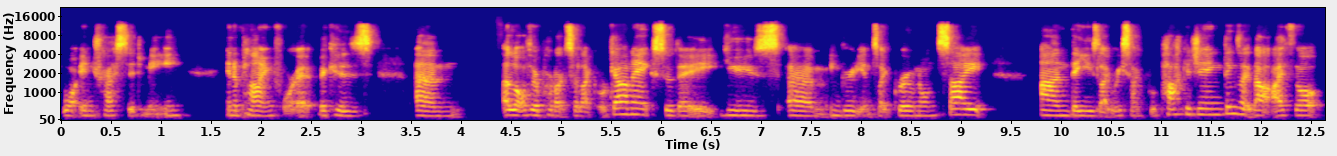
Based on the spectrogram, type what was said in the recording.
what interested me in applying for it because um, a lot of their products are like organic, so they use um, ingredients like grown on site and they use like recyclable packaging, things like that. I thought,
